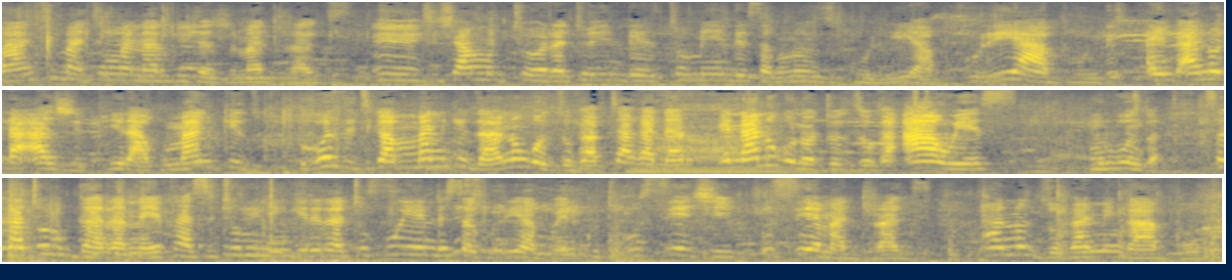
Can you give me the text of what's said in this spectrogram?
manti mati mwana ari kuita zvemadrugs. Tichamutora toende- tomuendesa kunonzi kurehab kurehab and anoda azvipira kumanikidzwa because tikamumanikidza anongodzoka futi akadaro and anongonotodzoka awes muri kunzwa. Saka tomugara naye pasi tomunyengerera tokuendesa kurehab here kuti usiye chi usiye madrugs. Panodzoka anenge abhoka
